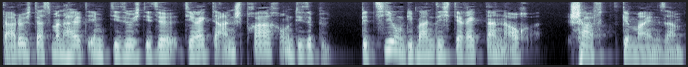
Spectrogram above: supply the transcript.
dadurch, dass man halt eben die, durch diese direkte Ansprache und diese Beziehung, die man sich direkt dann auch schafft, gemeinsam.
